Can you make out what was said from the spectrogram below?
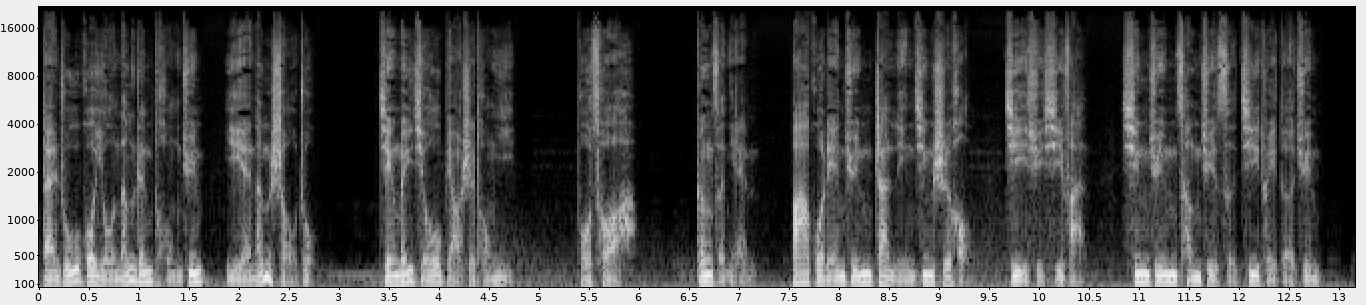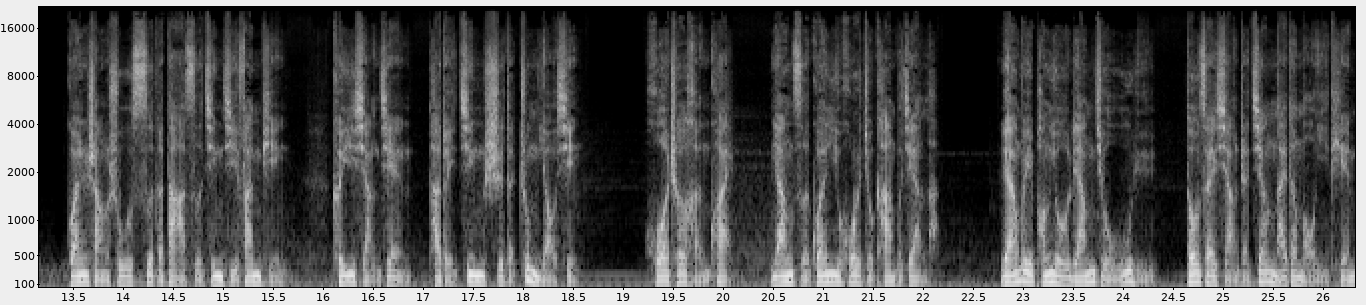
但如果有能人统军，也能守住。景美九表示同意。不错。庚子年，八国联军占领京师后，继续西犯，清军曾据此击退德军。关上书四个大字：经济翻平。可以想见他对京师的重要性。火车很快，娘子关一会儿就看不见了。两位朋友良久无语，都在想着将来的某一天，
